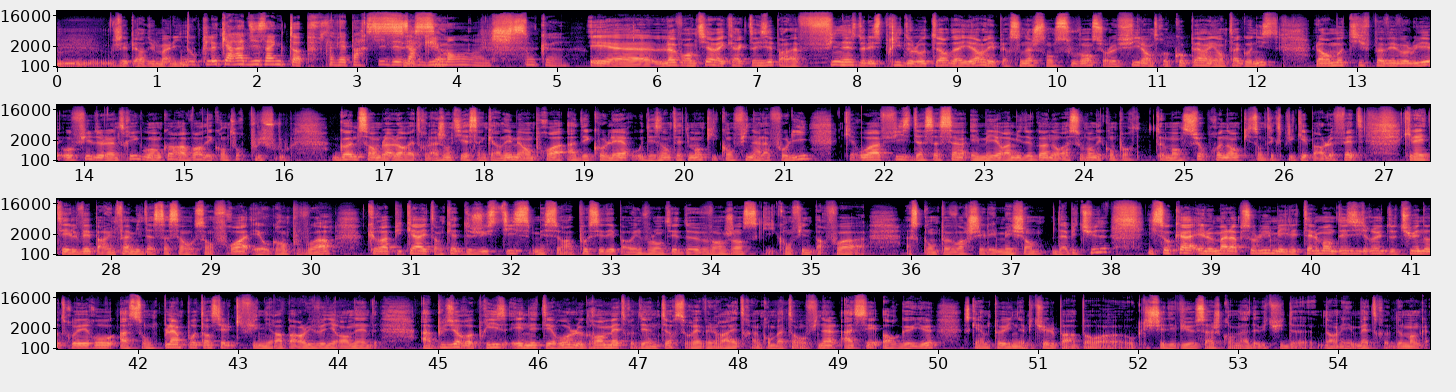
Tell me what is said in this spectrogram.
j'ai perdu ma ligne. Donc le Cara Design top, ça fait partie des ça. arguments euh, qui sont que... Et euh, l'œuvre entière est caractérisée par la finesse de l'esprit de l'auteur d'ailleurs. Les personnages sont souvent sur le fil entre copains et antagonistes. Leurs motifs peuvent évoluer au fil de l'intrigue ou encore avoir des contours plus flous. Gon semble alors être la gentillesse incarnée mais en proie à des colères ou des entêtements qui confinent à la folie. Kiroa, fils d'assassin et meilleur ami de Gon, aura souvent des comportements surprenants qui sont expliqués par le fait qu'il a été élevé par une famille d'assassins au sang froid et au grand pouvoir. Kurapika est en quête de justice mais sera possédé par une volonté de vengeance qui confine parfois à, ce qu'on peut voir chez les méchants d'habitude. Hisoka est le mal absolu mais il est tellement désireux de tuer notre héros à son plein potentiel qu'il finira par lui venir en aide à plusieurs reprises et Netero, le grand maître des Hunters, se révélera être un combattant au final assez orgueilleux, ce qui est un peu inhabituel par rapport euh, au cliché des vieux sages qu'on a d'habitude euh, dans les maîtres de manga.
